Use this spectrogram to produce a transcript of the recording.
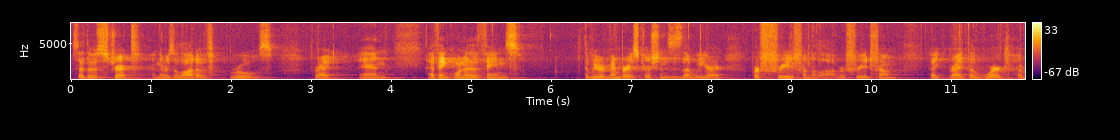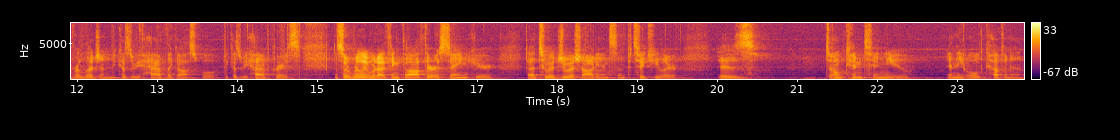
So it was strict and there was a lot of rules, right? And I think one of the things that we remember as Christians is that we are we're freed from the law. We're freed from like right the work of religion because we have the gospel, because we have grace. And so really what I think the author is saying here uh, to a Jewish audience in particular is don't continue in the old covenant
